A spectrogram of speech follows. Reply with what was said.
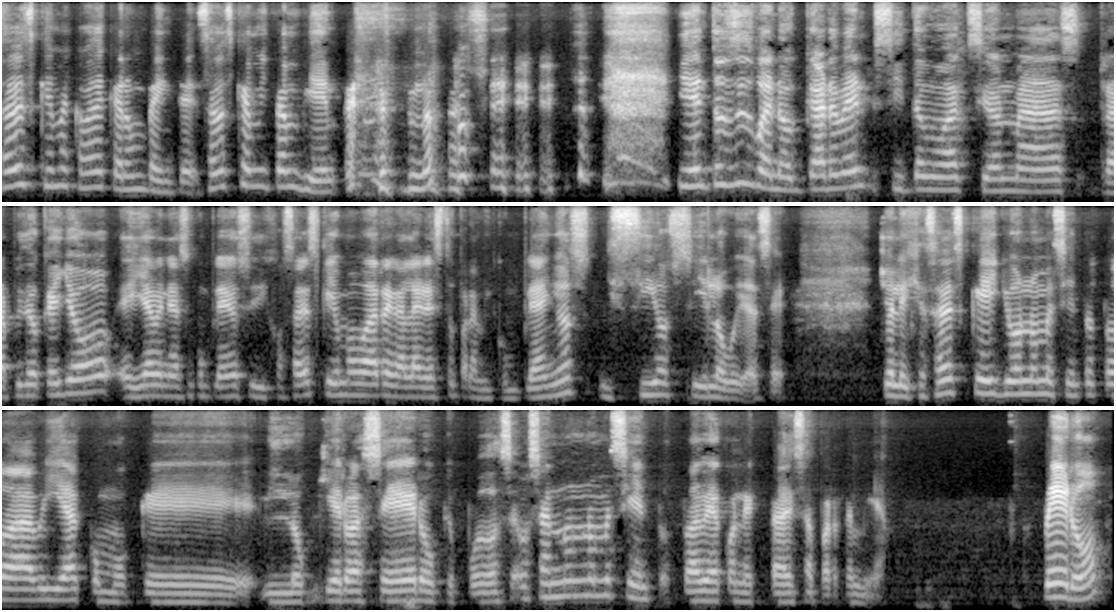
¿sabes qué? Me acaba de caer un 20, ¿sabes qué? A mí también, ¿no? Y entonces, bueno, Carmen sí tomó acción más rápido que yo. Ella venía a su cumpleaños y dijo, ¿sabes qué? Yo me voy a regalar esto para mi cumpleaños y sí o sí lo voy a hacer. Yo le dije, ¿sabes qué? Yo no me siento todavía como que lo quiero hacer o que puedo hacer. O sea, no, no me siento todavía conectada a esa parte mía. Pero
